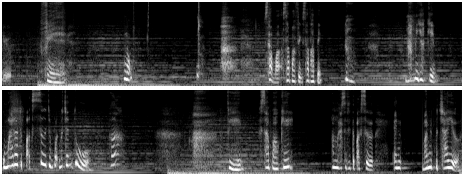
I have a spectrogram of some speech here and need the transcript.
Dia, Fik. No. Sabar, sabar Fik, sabar Fik. Mami yakin Umaira terpaksa je buat macam tu. Ha? Fik, sabar okey? Mami rasa dia terpaksa. And Mami percaya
